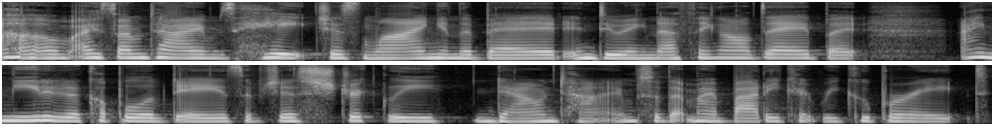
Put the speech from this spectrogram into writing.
Um, I sometimes hate just lying in the bed and doing nothing all day, but I needed a couple of days of just strictly downtime so that my body could recuperate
